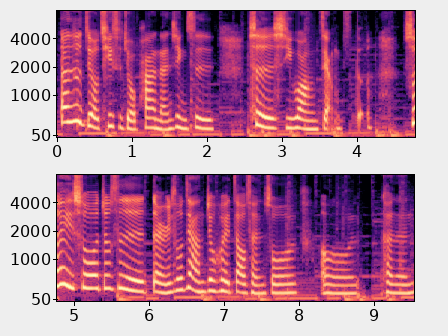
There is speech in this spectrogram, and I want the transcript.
但是只有七十九趴的男性是是希望这样子的，所以说就是等于说这样就会造成说，呃，可能。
